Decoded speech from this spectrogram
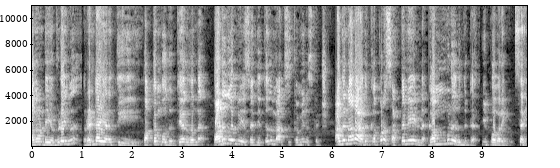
அதனுடைய விளைவு ரெண்டாயிரத்தி பத்தொன்பது தேர்தலில் படுதோல்வியை சந்தித்தது மார்க்சிஸ்ட் கம்யூனிஸ்ட் கட்சி. அதனால அதுக்கப்புறம் சட்டமே இல்லை. கம்முன்னு இருந்துட்டார் இப்ப வரைக்கும். சரி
